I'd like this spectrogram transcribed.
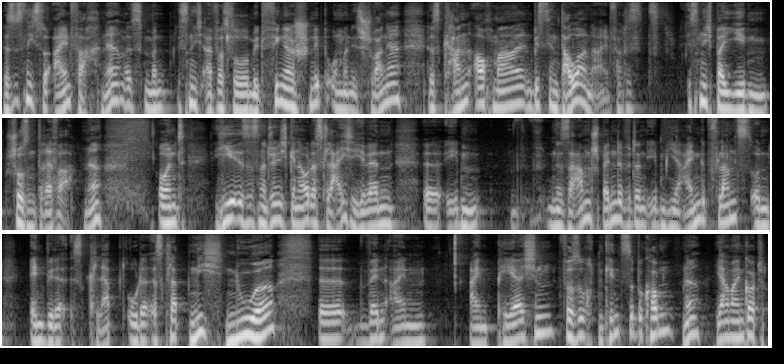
das ist nicht so einfach. Ne? Es, man ist nicht einfach so mit Fingerschnipp und man ist schwanger. Das kann auch mal ein bisschen dauern einfach. Das ist nicht bei jedem Schuss ein Treffer. Ne? Und hier ist es natürlich genau das Gleiche. Hier werden äh, eben eine Samenspende wird dann eben hier eingepflanzt und entweder es klappt oder es klappt nicht. Nur, äh, wenn ein, ein Pärchen versucht, ein Kind zu bekommen, ne? ja, mein Gott,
